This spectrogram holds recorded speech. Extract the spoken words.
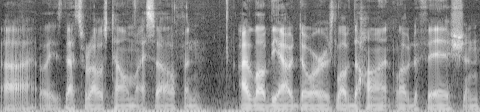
Uh, at least that's what I was telling myself, and I love the outdoors, love to hunt, love to fish, and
